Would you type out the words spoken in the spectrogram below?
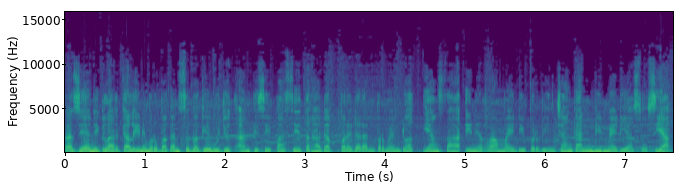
Razia yang digelar kali ini merupakan sebagai wujud antisipasi terhadap peredaran permen dot yang saat ini ramai diperbincangkan di media sosial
